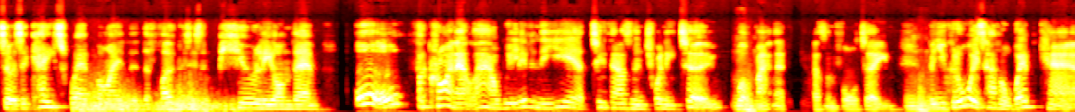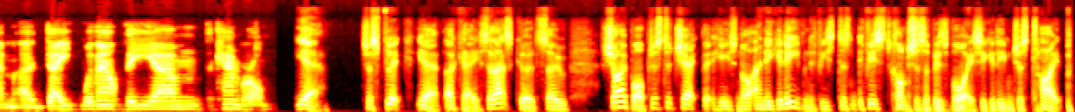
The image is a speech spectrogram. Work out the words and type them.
So it's a case whereby the, the focus isn't purely on them. Or, for crying out loud, we live in the year 2022. Well, Mhm. back then, 2014. Mhm. But you could always have a webcam uh, date without the um, the camera on. Yeah, just flick. Yeah, okay, so that's good. So Shy Bob, just to check that he's not, and he could even if he's doesn't if he's conscious of his voice, he could even just type,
